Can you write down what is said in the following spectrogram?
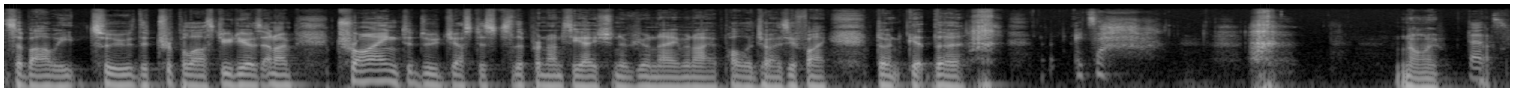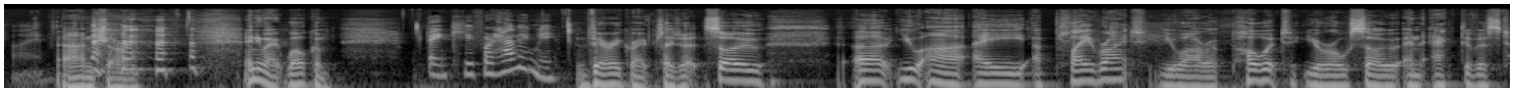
Sabawi to the Triple R studios, and I'm trying to do justice to the pronunciation of your name, and I apologise if I don't get the It's a. no. That's fine. I'm sorry. anyway, welcome. Thank you for having me. Very great pleasure. So, uh, you are a, a playwright, you are a poet, you're also an activist,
